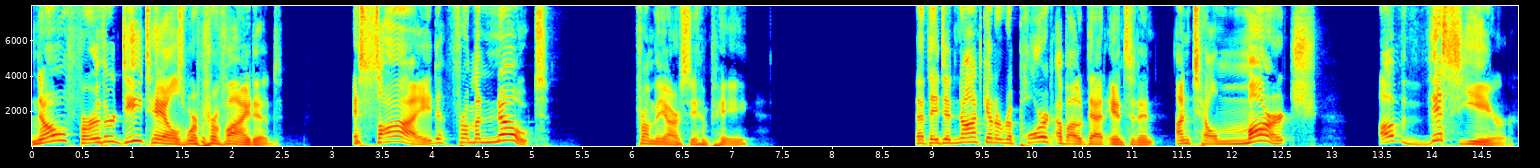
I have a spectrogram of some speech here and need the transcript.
No further details were provided, aside from a note from the RCMP that they did not get a report about that incident until March of this year.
